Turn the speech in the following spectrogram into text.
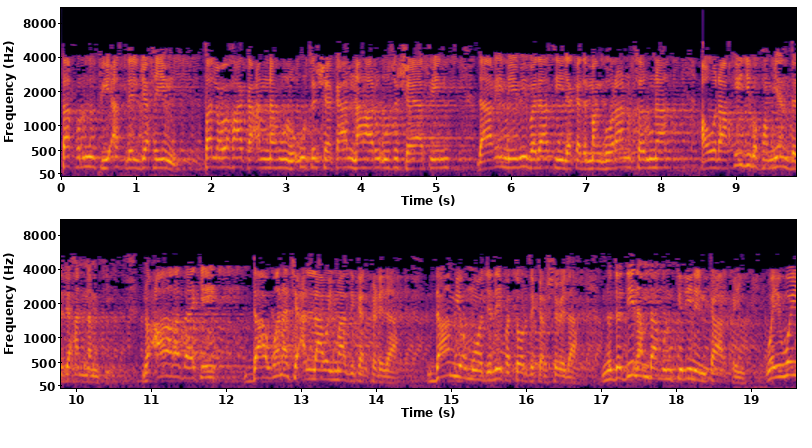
تخرج فی اصل الجحیم طلعها كانه رؤوس الشکان نها رؤوس الشیاطین داغه میوی بداسی لکه د منګوران سرونه او راخیږي په فمیان د جهنم کې نو هغه ځای کې دا ونه چې الله وای ما ذکر کړی دا دام یو معجزه په تور ذکر شوی دا نو د دین هم دا منکرین انکار کوي وای وای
